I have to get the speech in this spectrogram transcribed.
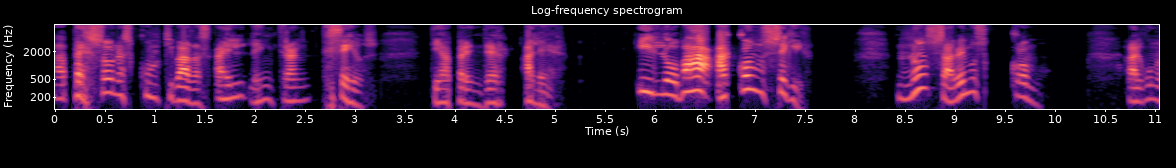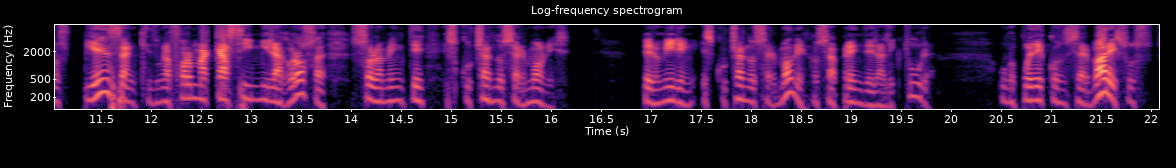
a personas cultivadas, a él le entran deseos de aprender a leer. Y lo va a conseguir. No sabemos cómo. Algunos piensan que de una forma casi milagrosa, solamente escuchando sermones. Pero miren, escuchando sermones no se aprende la lectura. Uno puede conservar esos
